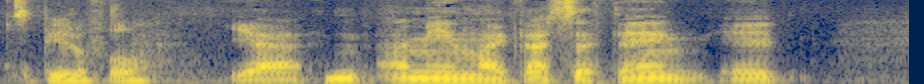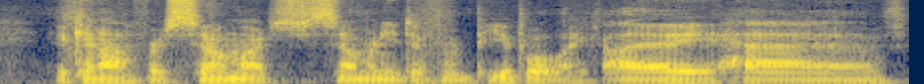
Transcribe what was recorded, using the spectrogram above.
It's beautiful. Yeah, i mean, like that's the thing. It it can offer so much to so many different people. Like I have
